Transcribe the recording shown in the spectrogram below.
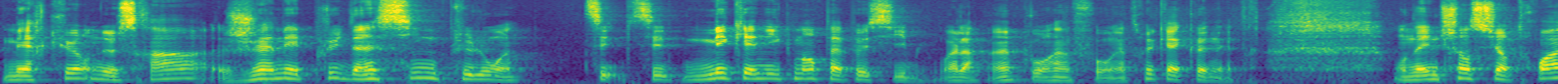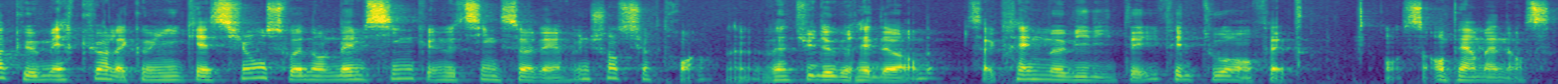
Mercure ne sera jamais plus d'un signe plus loin. C'est mécaniquement pas possible. Voilà, pour info, un truc à connaître. On a une chance sur trois que Mercure, la communication, soit dans le même signe que notre signe solaire. Une chance sur trois. 28 degrés d'orbe, ça crée une mobilité, il fait le tour en fait, en permanence.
